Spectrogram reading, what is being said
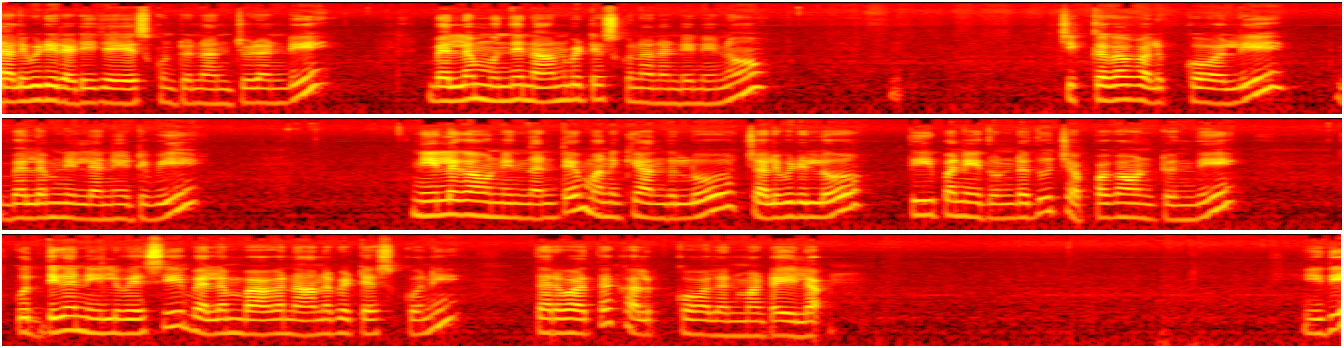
చలివిడి రెడీ చేసుకుంటున్నాను. చూడండి బెల్లం ముందే నానబెట్టేసుకున్నానండి నేను. చిక్కగా కలుపుకోవాలి బెల్లం నీళ్ళు అనేటివి. నీళ్ళగా ఉన్నిందంటే మనకి అందులో చలివిడిలో తీపి అనేది ఉండదు చప్పగా ఉంటుంది. కొద్దిగా నీళ్ళు వేసి బెల్లం బాగా నానబెట్టేసుకొని తర్వాత కలుపుకోవాలన్నమాట ఇలా. ఇది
